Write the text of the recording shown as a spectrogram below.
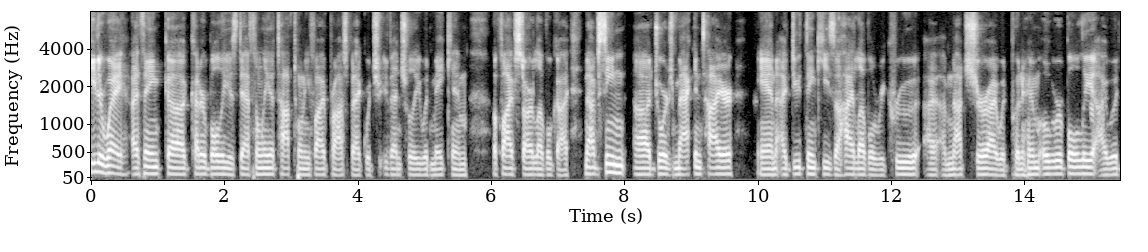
either way, I think uh, Cutter Boley is definitely a top 25 prospect, which eventually would make him a five star level guy. Now, I've seen uh, George MacIntyre, and I do think he's a high level recruit. I, am not sure I would put him over Boley. I would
